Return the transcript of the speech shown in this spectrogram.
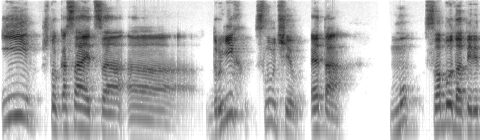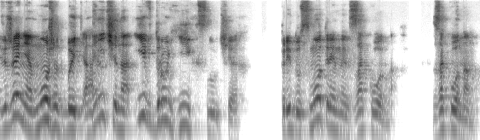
И что касается э, других случаев, это свобода передвижения может быть ограничена и в других случаях, предусмотренных законом. законом.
